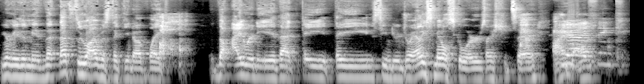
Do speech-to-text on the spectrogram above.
younger than me, that, that's who I was thinking of. Like the irony that they they seem to enjoy. At least middle schoolers, I should say. I'm, yeah, I I'm- think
